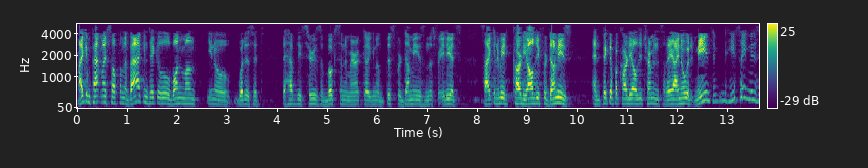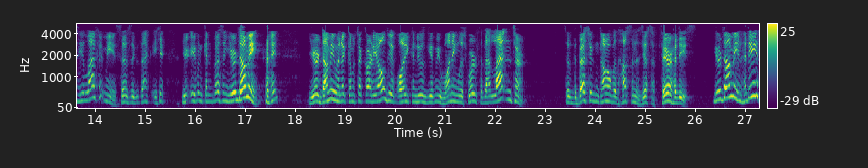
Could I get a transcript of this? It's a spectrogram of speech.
I can pat myself on the back and take a little one month, you know, what is it? They have these series of books in America, you know, this for dummies and this for idiots. So I can read cardiology for dummies and pick up a cardiology term and say, I know what it means. He say, he laugh at me. He says exactly, you're even confessing you're a dummy, right? You're a dummy when it comes to cardiology if all you can do is give me one English word for that Latin term. So the best you can come up with Hassan is just a fair hadith. You're a dummy in hadith,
